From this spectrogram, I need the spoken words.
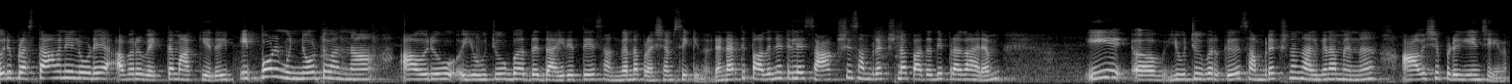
ഒരു പ്രസ്താവനയിലൂടെ അവർ വ്യക്തമാക്കിയത് ഇപ്പോൾ മുന്നോട്ട് വന്ന ആ ഒരു യൂട്യൂബറുടെ ധൈര്യത്തെ സംഘടന പ്രശംസിക്കുന്നു. രണ്ടായിരത്തി പതിനെട്ടിലെ സാക്ഷി സംരക്ഷണ പദ്ധതി പ്രകാരം ഈ യൂട്യൂബർക്ക് സംരക്ഷണം നൽകണമെന്ന് ആവശ്യപ്പെടുകയും ചെയ്യുന്നു.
